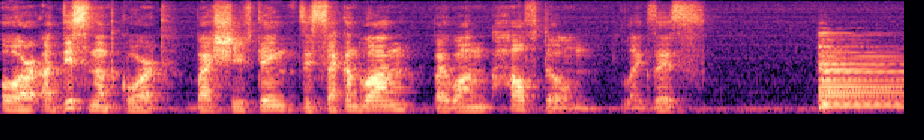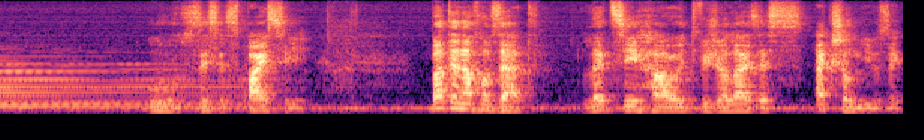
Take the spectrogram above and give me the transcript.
Or a dissonant chord by shifting the second one by one half tone, like this. Ooh, this is spicy. But enough of that. Let's see how it visualizes actual music.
